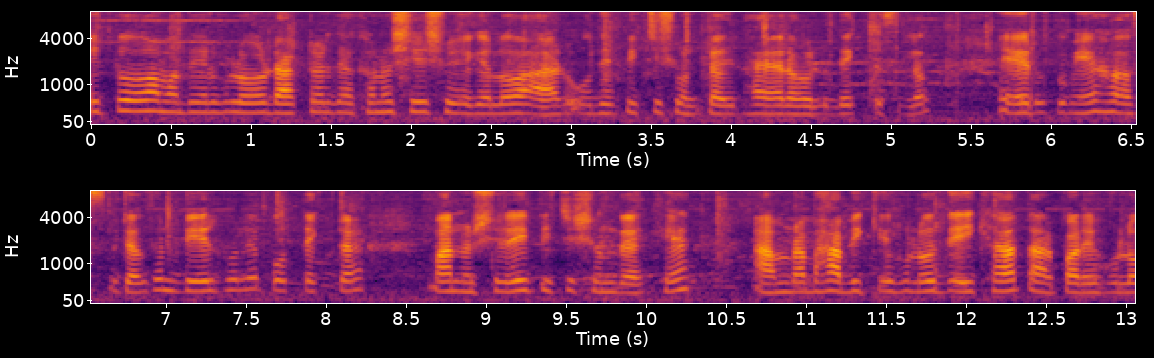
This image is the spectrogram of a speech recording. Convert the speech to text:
এই তো আমাদের হলো ডাক্তার দেখানো শেষ হয়ে গেল আর ওদের পিচিশনটা ওই ভাইয়ারা হলো দেখতেছিল। এরকমই হসপিটাল থেকে বের হলে প্রত্যেকটা মানুষেরই পিচিশন দেখে। আমরা ভাবিকে হলো দেখা তারপরে হলো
